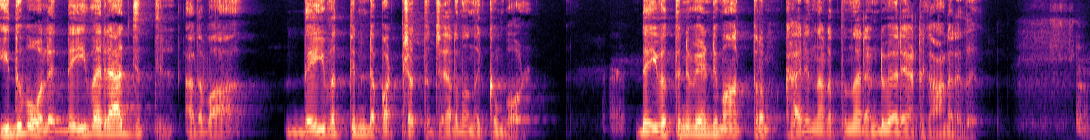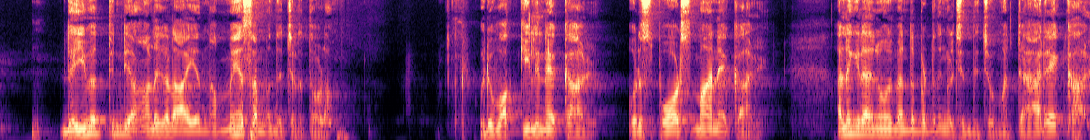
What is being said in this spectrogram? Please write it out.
ഇതുപോലെ ദൈവരാജ്യത്തിൽ അഥവാ ദൈവത്തിന്റെ പക്ഷത്ത് ചേർന്ന് നിൽക്കുമ്പോൾ ദൈവത്തിന് വേണ്ടി മാത്രം കാര്യം നടത്തുന്ന രണ്ടുപേരെയായിട്ട് കാണരുത്. ദൈവത്തിന്റെ ആളുകളായ നമ്മെ സംബന്ധിച്ചിടത്തോളം ഒരു വക്കീലിനേക്കാൾ ഒരു സ്പോർട്സ്മാനേക്കാൾ അല്ലെങ്കിൽ അതിനോട് ബന്ധപ്പെട്ട് നിങ്ങൾ ചിന്തിച്ചു മറ്റാരേക്കാൾ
